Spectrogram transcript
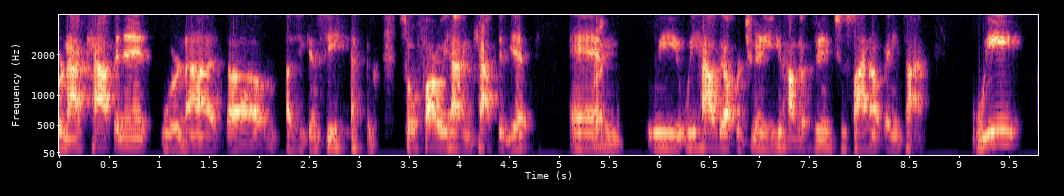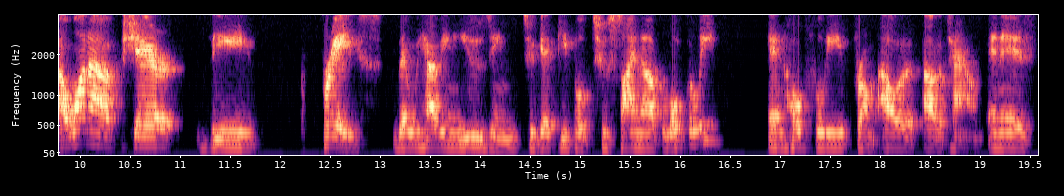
are not capping it. We're not, um, as you can see, so far we haven't capped it yet. And right. we, we have the opportunity, you have the opportunity to sign up anytime. We, I want to share the phrase that we have been using to get people to sign up locally. and hopefully from out of, out of town. And is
